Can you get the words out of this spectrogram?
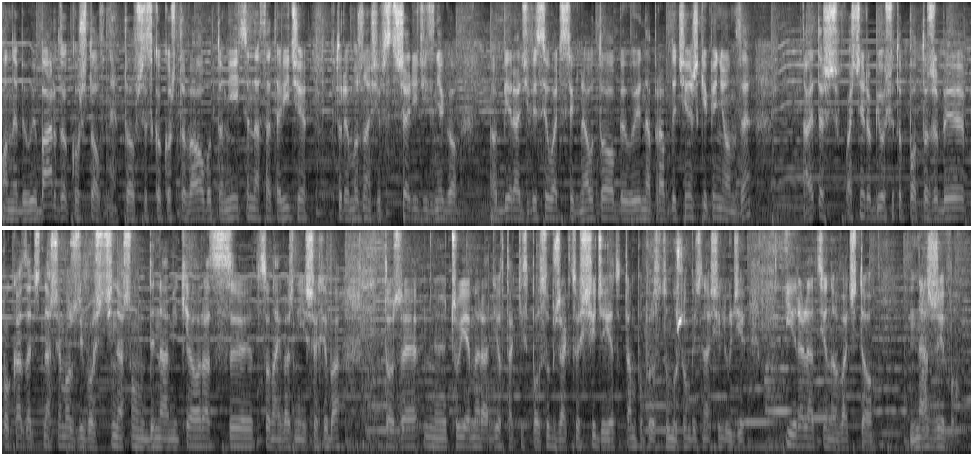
one były bardzo kosztowne. To wszystko kosztowało, bo to miejsce na satelicie, w które można się wstrzelić i z niego odbierać wysyłać sygnał, to były naprawdę ciężkie pieniądze ale też właśnie robiło się to po to, żeby pokazać nasze możliwości, naszą dynamikę oraz, y, co najważniejsze chyba, to, że y, czujemy radio w taki sposób, że jak coś się dzieje, to tam po prostu muszą być nasi ludzie i relacjonować to na żywo.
